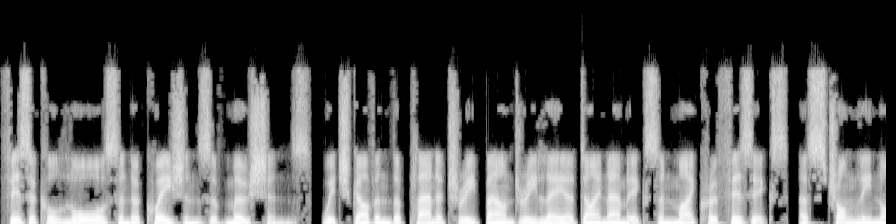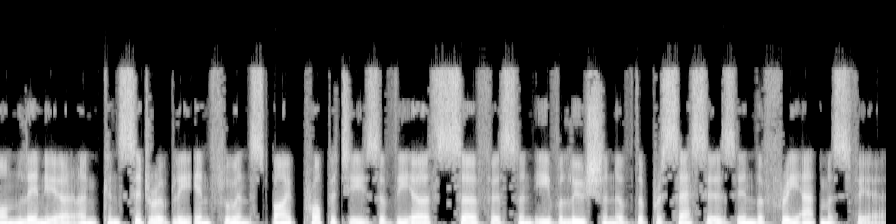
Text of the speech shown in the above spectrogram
Physical laws and equations of motions, which govern the planetary boundary layer dynamics and microphysics, are strongly nonlinear and considerably influenced by properties of the Earth's surface and evolution of the processes in the free atmosphere.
